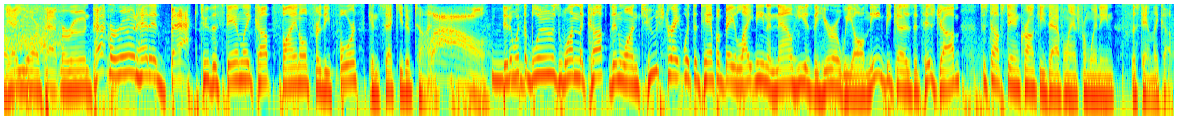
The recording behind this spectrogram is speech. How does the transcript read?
Yeah, you are, Pat Maroon. Pat Maroon headed back to the Stanley Cup final for the fourth consecutive time. Wow. Did it with the Blues, won the cup, then won two straight with the Tampa Bay Lightning, and now he is the hero we all need because it's his job to stop Stan Kroenke's Avalanche from winning the Stanley Cup.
